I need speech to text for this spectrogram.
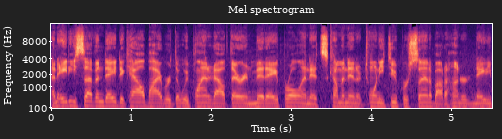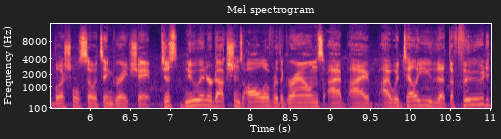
an 87 day DeKalb hybrid that we planted out there in mid April, and it's coming in at 22%, about 180 bushels, so it's in great shape. Just new introductions all over the grounds. I, I, I would tell you that the food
